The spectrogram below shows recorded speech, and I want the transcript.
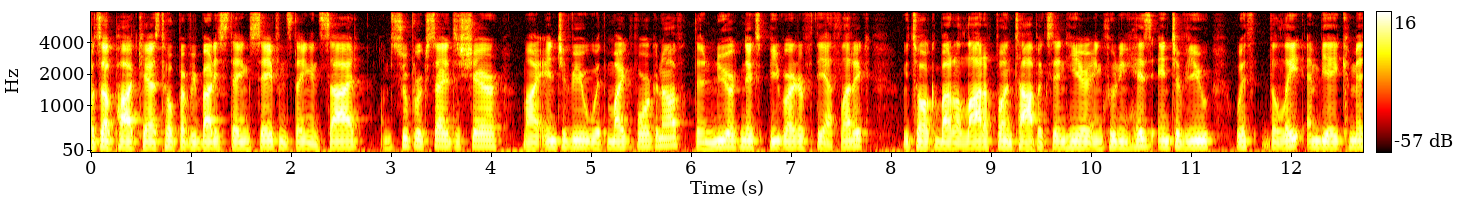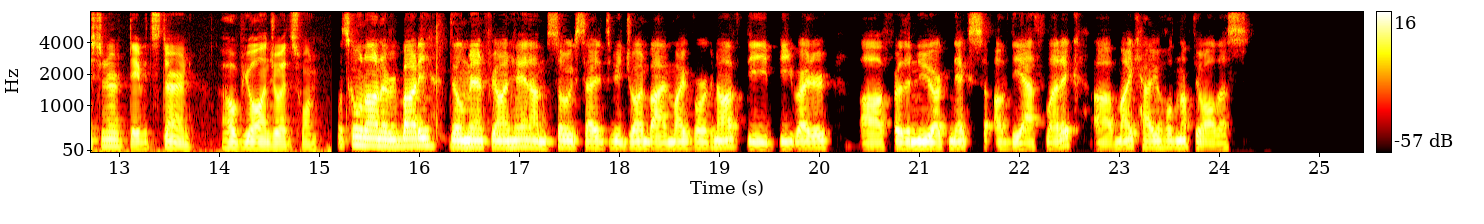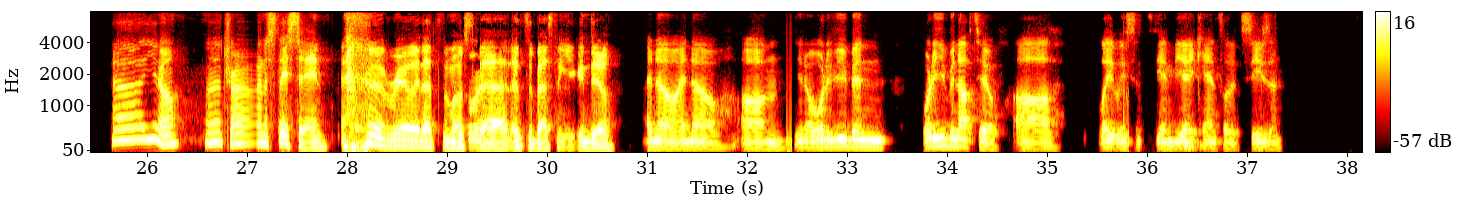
What's up, podcast? Hope everybody's staying safe and staying inside. I'm super excited to share my interview with Mike Vorkunov, the New York Knicks beat writer for The Athletic. We talk about a lot of fun topics in here, including his interview with the late NBA commissioner, David Stern. I hope you all enjoy this one. What's going on, everybody? Dylan Manfre on hand. I'm so excited to be joined by Mike Vorkunov, the beat writer uh, for the New York Knicks of The Athletic. Uh, Mike, how are you holding up through all this? Uh, you know, uh, trying to stay sane. really, that's the most. Sure. Uh, that's the best thing you can do. I know, I know. Um, you know, what have you been? What have you been up to uh, lately since the NBA canceled its season?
